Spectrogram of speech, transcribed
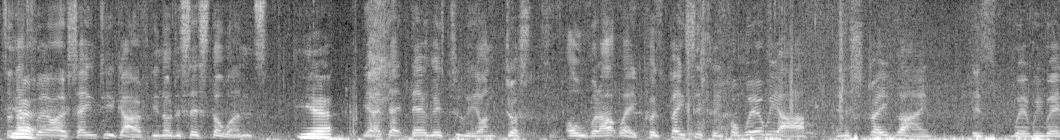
So Yeah. that's where I was saying to you, Gareth, you know the sister ones? Yeah, Yeah, they're, they're literally on just over that way. Because basically from where we are, in a straight line, is where we were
